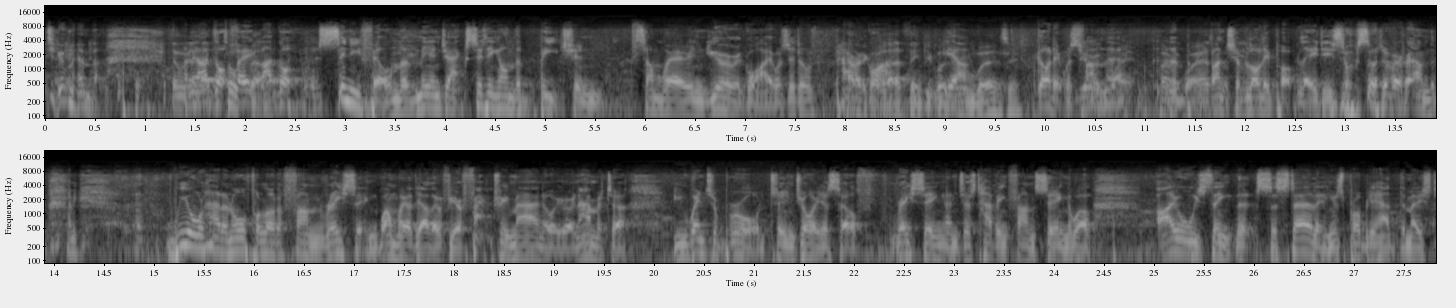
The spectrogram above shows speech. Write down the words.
do you remember? I mean, I've got fa- I've got cine film of me and Jack sitting on the beach in somewhere in Uruguay. Was it or Paraguay? Paraguay, I think it was Yeah. even worse. yeah. God, it was fun there. Uruguay. Paraguay a bunch of lollipop ladies all sort of around them. I mean, we all had an awful lot of fun racing, one way or the other. If you're a factory man or you're an amateur, you went abroad to enjoy yourself racing and just having fun seeing the world. I always think that Sir Stirling has probably had the most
